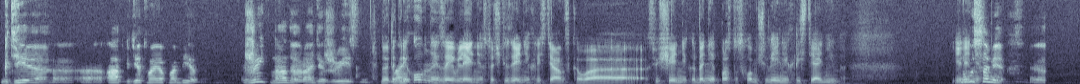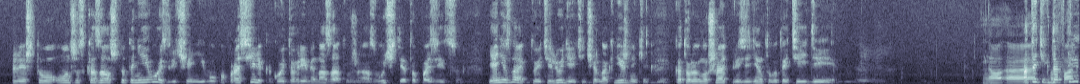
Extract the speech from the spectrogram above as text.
Где э, ад, где твоя победа? Жить надо ради жизни. Но это знаете? греховное заявление с точки зрения христианского священника? Да нет, просто с точки зрения христианина. Или ну, вы нет? сами э, что он же сказал, что это не его изречение, его попросили какое-то время назад уже озвучить эту позицию. Я не знаю, кто эти люди, эти чернокнижники, которые внушают президенту вот эти идеи. Но, э, От этих доктрин,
